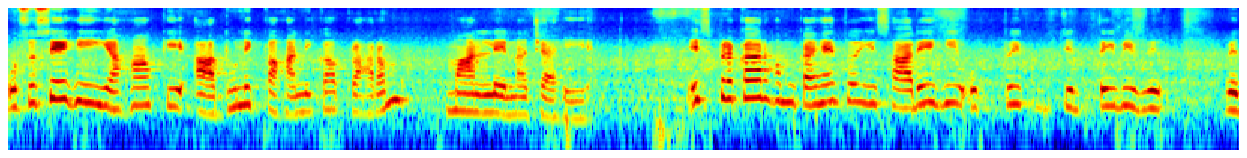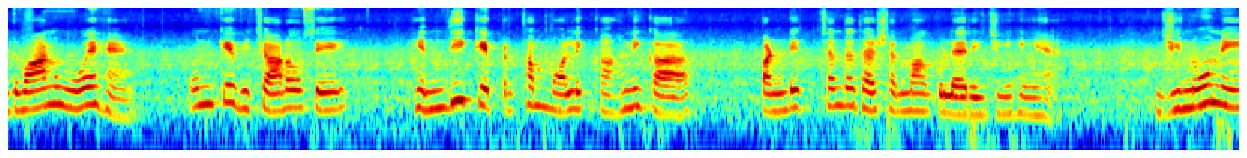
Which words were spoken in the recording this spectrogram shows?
उससे ही यहाँ की आधुनिक कहानी का प्रारंभ मान लेना चाहिए। इस प्रकार हम कहें तो ये सारे ही उपयुक्त जितने भी विद्वान हुए हैं, उनके विचारों से हिंदी के प्रथम मौलिक कहानीकार पंडित चंद्रधर शर्मा गुलेरी जी ही हैं, जिन्होंने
